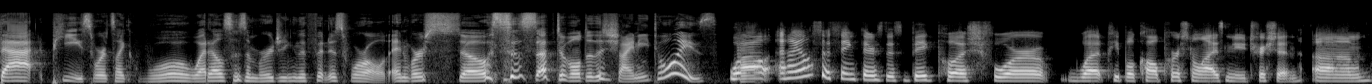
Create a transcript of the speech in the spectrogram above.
that piece where it's like, "Whoa, what else is emerging in the fitness world?" And we're so susceptible to the shiny toys. Well, and I also think there's this big push for what people call personalized nutrition. Um,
